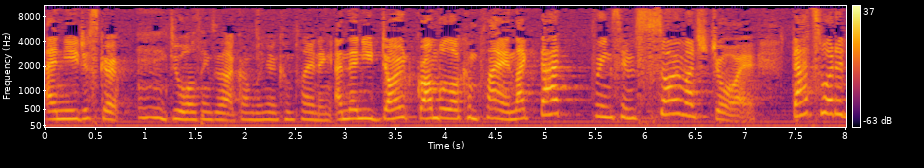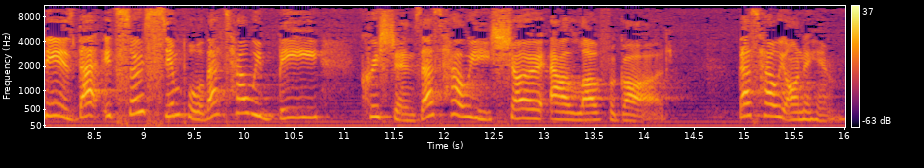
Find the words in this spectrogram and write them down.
and you just go, mm, do all things without grumbling and complaining, and then you don't grumble or complain, like that brings him so much joy. That's what it is. That it's so simple. That's how we be Christians. That's how we show our love for God. That's how we honor him.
